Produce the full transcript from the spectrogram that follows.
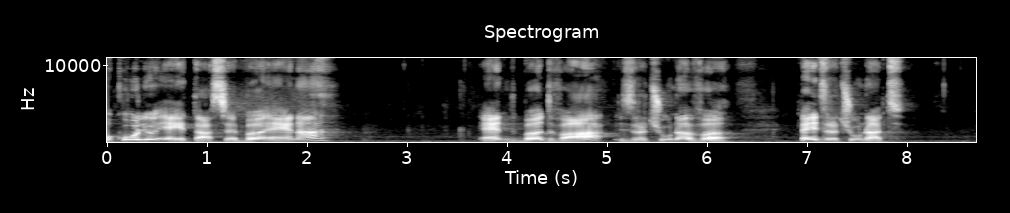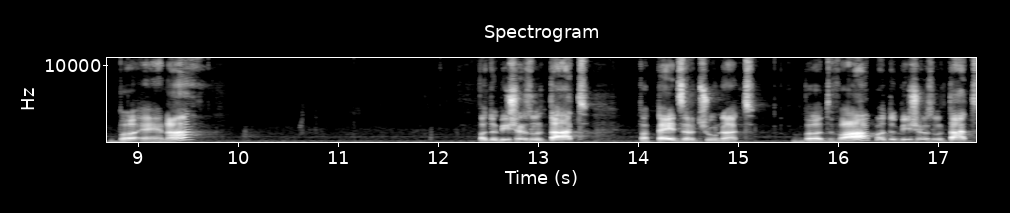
okolju eta se B1 and B2 izračuna v. Pejt izračunati B1, pa dobiš rezultat, pa pejt izračunati B2, pa dobiš rezultat,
